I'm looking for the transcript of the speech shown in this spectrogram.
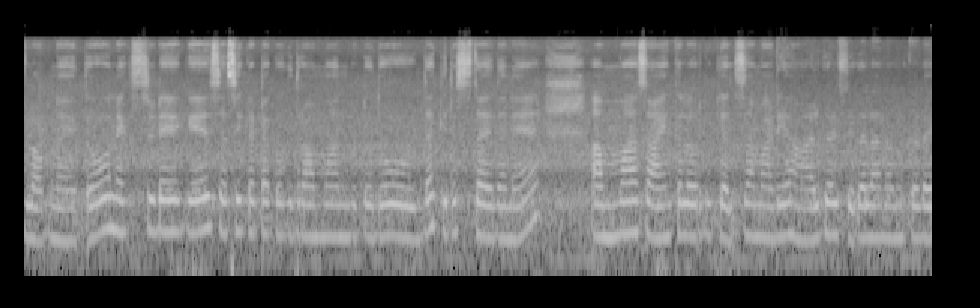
ವ್ಲಾಗ್ನ ಇದು. ನೆಕ್ಸ್ಟ್ ಡೇಗೆ ಸಸಿ ಕಟ್ಟಕ್ಕೆ ಹೋಗಿದ್ರು ಅಮ್ಮ ಅಂದ್ಬಿಟ್ಟು ಉದ್ದ ಕಿರಿಸ್ತಾ ಇದ್ದಾನೆ. ಅಮ್ಮ ಸಾಯಂಕಾಲವರೆಗೂ ಕೆಲಸ ಮಾಡಿ ಹಾಳುಗಳು ಸಿಗಲ್ಲ ನಮ್ಮ ಕಡೆ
